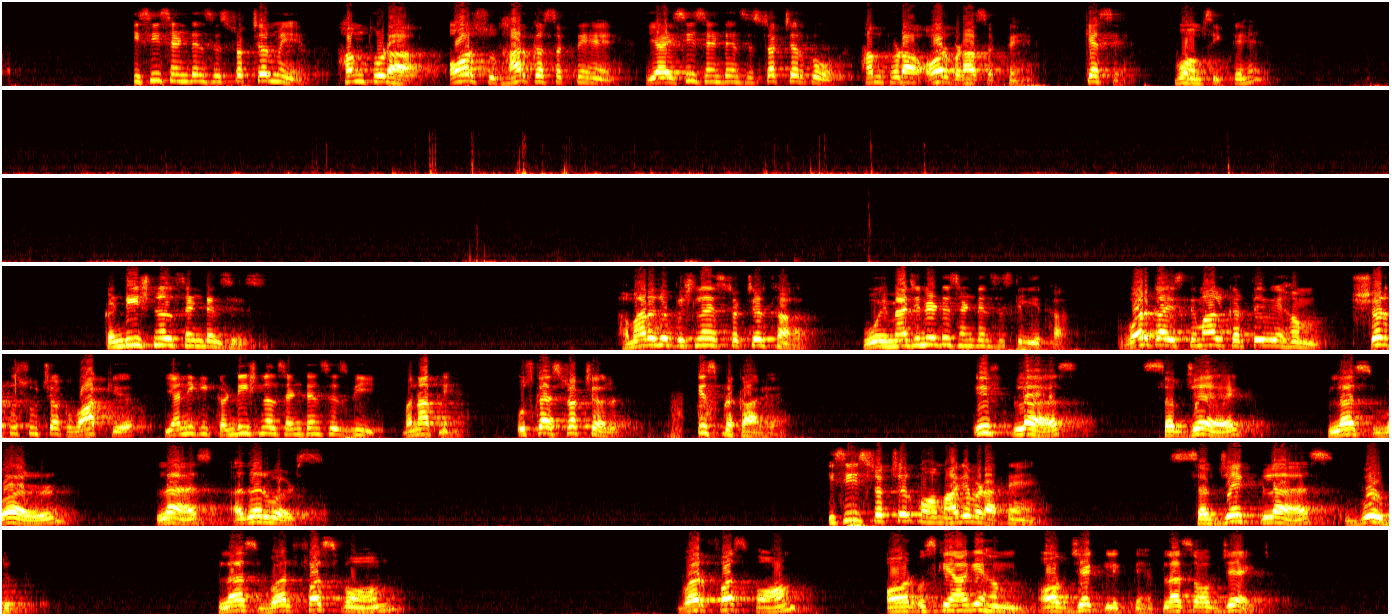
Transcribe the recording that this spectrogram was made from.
इसी सेंटेंस स्ट्रक्चर में हम थोड़ा और सुधार कर सकते हैं, या इसी सेंटेंस स्ट्रक्चर को हम थोड़ा और बढ़ा सकते हैं। कैसे? वो हम सीखते हैं। कंडीशनल सेंटेंसेस हमारा जो पिछला स्ट्रक्चर था, वो इमेजिनेटिव सेंटेंसेस के लिए था। वर का इस्तेमाल करते हुए हम शर्त सूचक वाक्य, यानी कि कंडीशनल सेंटेंसेस भी बनाते हैं। उसका स्ट्रक्चर इस प्रकार है। If plus subject plus word plus other words इसी स्ट्रक्चर को हम आगे बढ़ाते हैं। Subject plus would plus were first form were first form और उसके आगे हम ऑब्जेक्ट लिखते हैं प्लस ऑब्जेक्ट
